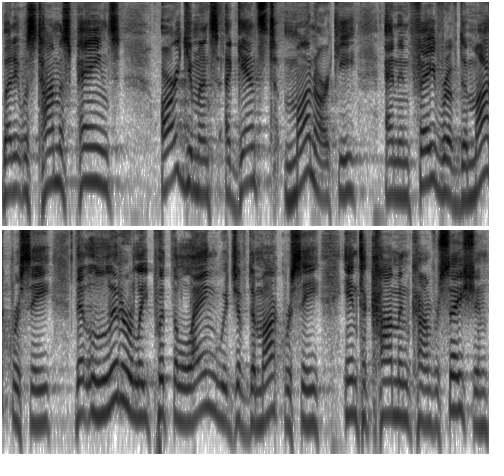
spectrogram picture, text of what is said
But it was Thomas Paine's arguments against monarchy and in favor of democracy that literally put the language of democracy into common conversation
